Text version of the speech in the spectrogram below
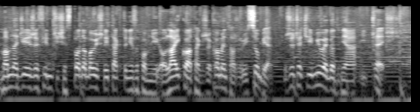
Mam nadzieję, że film Ci się spodobał. Jeśli tak, to nie zapomnij o lajku, a także komentarzu i subie. Życzę Ci miłego dnia i cześć!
